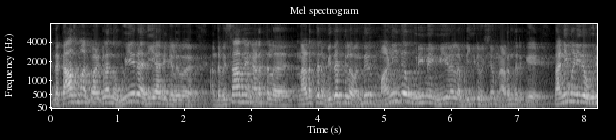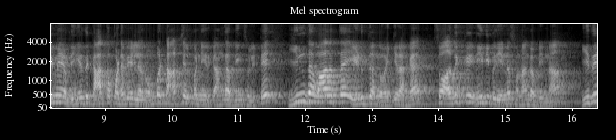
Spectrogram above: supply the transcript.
இந்த டாஸ்மாக் வழக்கில் அந்த உயர் அதிகாரிகள் அந்த விசாரணை நடத்தல நடத்துகிற விதத்தில் வந்து மனித உரிமை மீறல் அப்படிங்கிற விஷயம் நடந்திருக்கு. தனி மனித உரிமை அப்படிங்கிறது காக்கப்படவே இல்லை. ரொம்ப டார்ச்சர் பண்ணியிருக்காங்க அப்படின்னு சொல்லிட்டு இந்த வாதத்தை எடுத்து அங்கே வைக்கிறாங்க. ஸோ அதுக்கு நீதிபதி என்ன சொன்னாங்க அப்படின்னா இது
